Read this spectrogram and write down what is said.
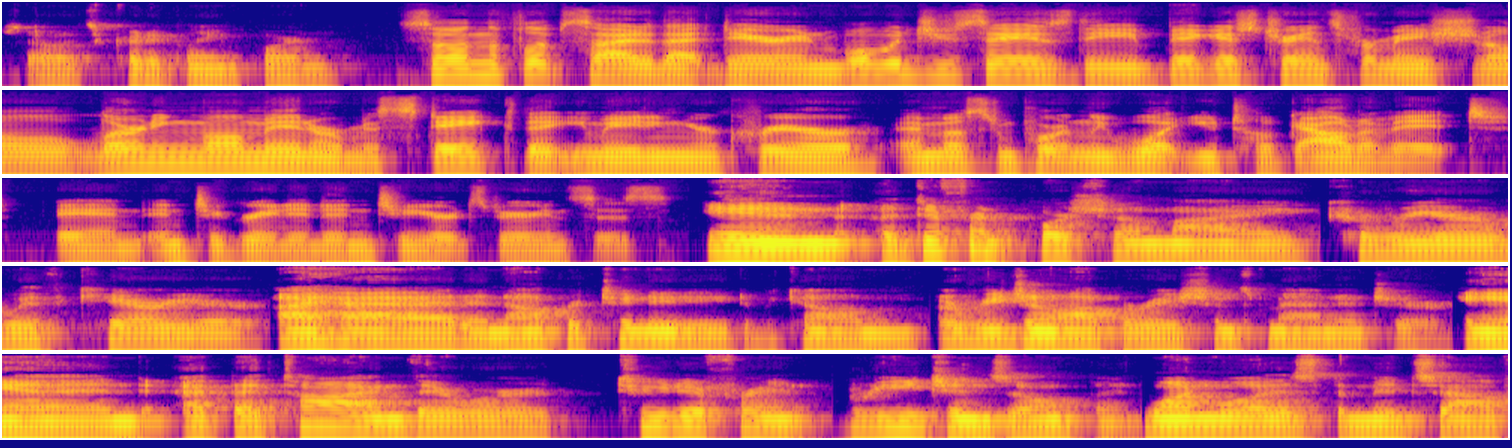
so it's critically important. So, on the flip side of that, Darren, what would you say is the biggest transformational learning moment or mistake that you made in your career? And most importantly, what you took out of it and integrated into your experiences? In a different portion of my career with Carrier, I had an opportunity to become a regional operations manager. And at that time, there were two different regions open. One was the Mid South,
